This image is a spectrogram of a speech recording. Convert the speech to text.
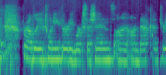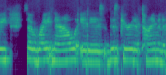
probably 20, 30 work sessions on, on Backcountry. So right now it is this period of time in a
